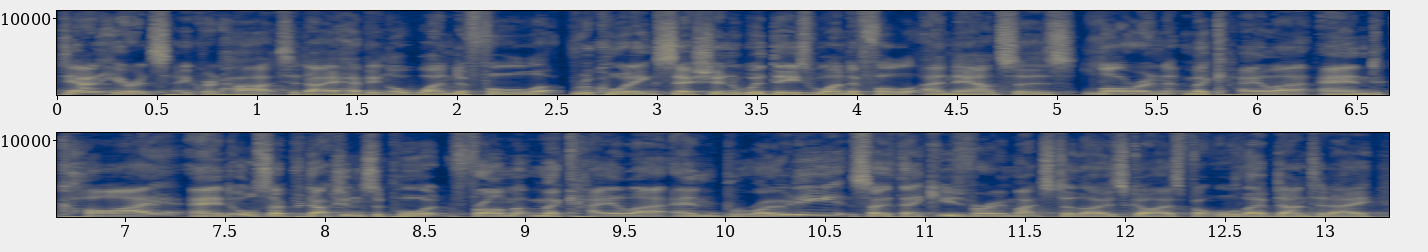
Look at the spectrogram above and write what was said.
Down here at Sacred Heart today, having a wonderful recording session with these wonderful announcers, Lauren, Michaela, and Kai, and also production support from Michaela and Brody. So thank you very much to those guys for all they've done today.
